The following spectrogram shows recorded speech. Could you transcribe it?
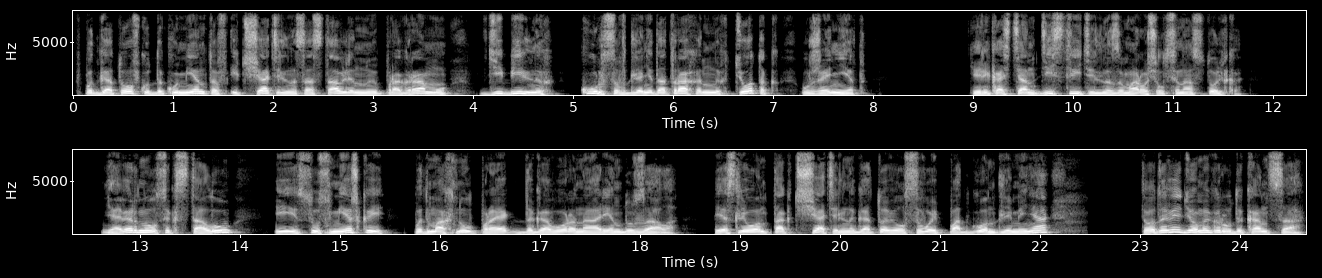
в подготовку документов и тщательно составленную программу дебильных курсов для недотраханных теток уже нет. Или Костян действительно заморочился настолько. Я вернулся к столу и с усмешкой подмахнул проект договора на аренду зала. Если он так тщательно готовил свой подгон для меня, то доведем игру до конца.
